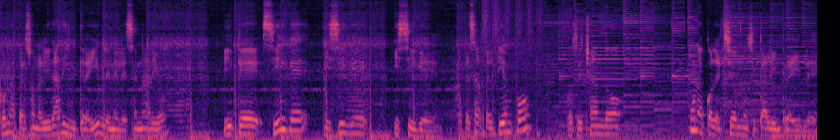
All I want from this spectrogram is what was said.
con una personalidad increíble en el escenario y que sigue y sigue y sigue, a pesar del tiempo, cosechando una colección musical increíble.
